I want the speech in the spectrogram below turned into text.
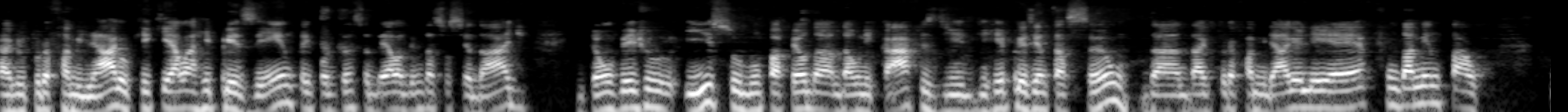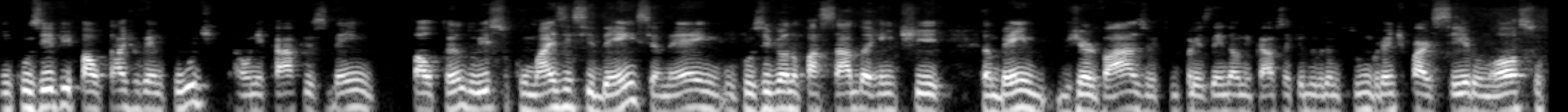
agricultura familiar, o que, que ela representa, a importância dela dentro da sociedade. Então, vejo isso no papel da, da Unicafes, de, de representação da, da agricultura familiar, ele é fundamental. Inclusive, pautar a juventude, a Unicafes vem pautando isso com mais incidência, né? Inclusive, ano passado, a gente também, Gervásio, aqui, presidente da Unicapes aqui do Rio Grande do Sul, um grande parceiro nosso,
